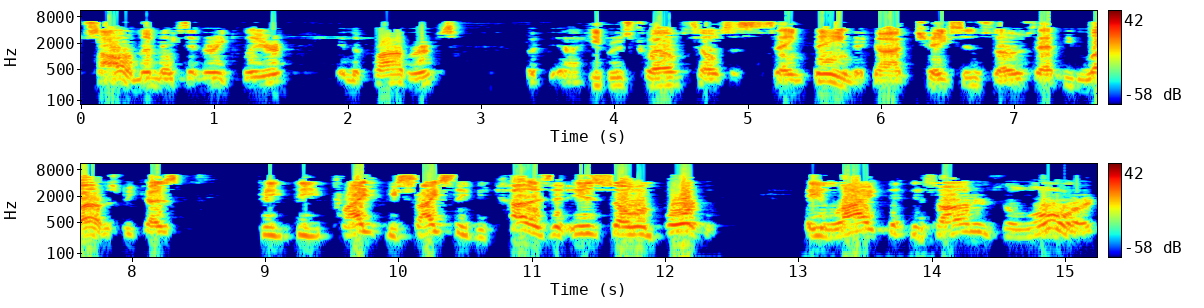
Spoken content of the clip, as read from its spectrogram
Solomon makes it very clear in the Proverbs. But uh, Hebrews 12 tells us the same thing, that God chastens those that He loves because, be, be, precisely because it is so important. A life that dishonors the Lord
